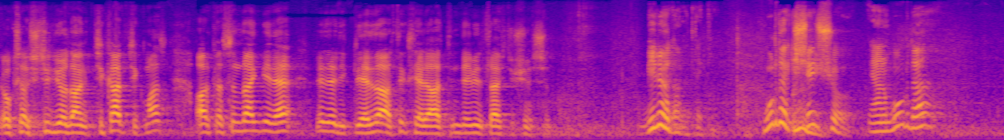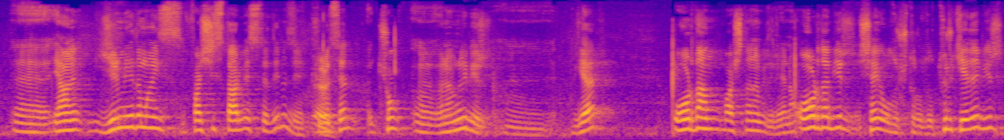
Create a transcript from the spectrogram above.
Yoksa stüdyodan çıkar çıkmaz arkasından yine ne dediklerini artık Selahattin Demirtaş düşünsün. Biliyor da nitekim. Buradaki şey şu. Yani burada e, yani 27 Mayıs faşist darbesi dediniz ya küresel çok e, önemli bir e, yer. Oradan başlanabilir. Yani orada bir şey oluşturuldu. Türkiye'de bir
